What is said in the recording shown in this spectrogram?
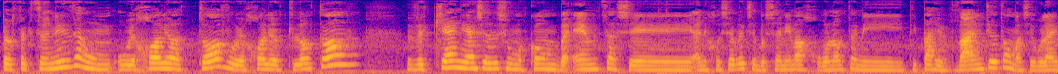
פרפקציוניזם הוא, הוא יכול להיות טוב, הוא יכול להיות לא טוב, וכן יש איזשהו מקום באמצע שאני חושבת שבשנים האחרונות אני טיפה הבנתי אותו, מה שאולי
